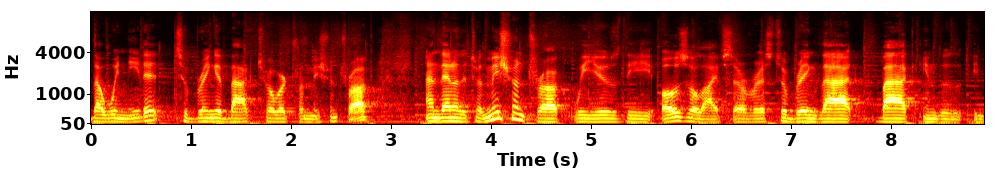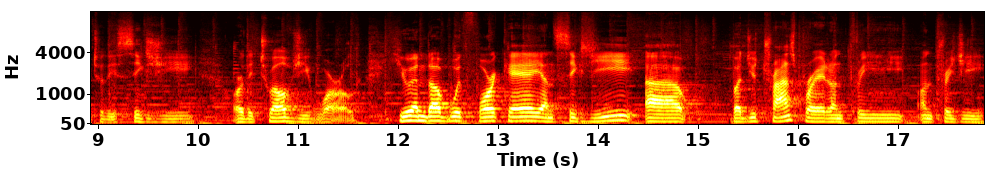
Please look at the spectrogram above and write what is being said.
that we needed to bring it back to our transmission truck. And then on the transmission truck, we use the Ozo Live servers to bring that back into, into the 6G or the 12G world. You end up with 4K and 6G, uh, but you transport it on 3 on 3G,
